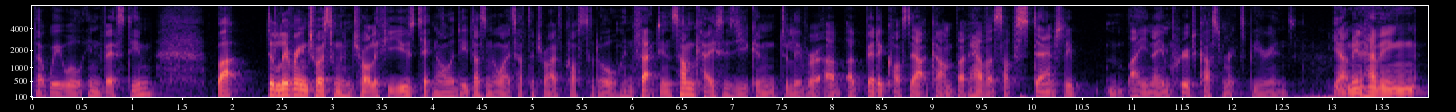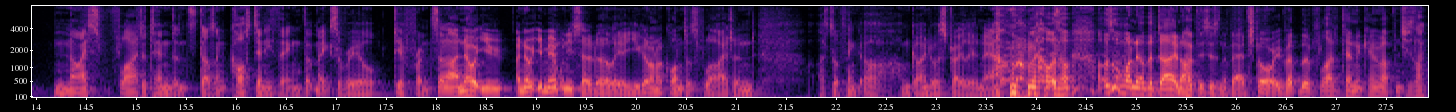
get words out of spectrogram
that we will invest in. But delivering choice and control, if you use technology, doesn't always have to drive cost at all. In fact, in some cases, you can deliver a, a better cost outcome, but have a substantially uh, you know, improved customer experience. Yeah, I mean, having nice flight attendants doesn't cost anything, but makes a real difference. And I know what you I know what you meant when you said it earlier. You get on a Qantas flight and I still think, oh, I'm going to Australia now. I, was on, I was on one the other day, and I hope this isn't a bad story, but the flight attendant came up and she's like,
